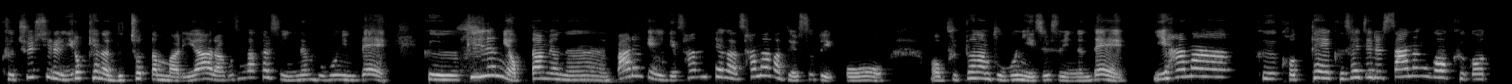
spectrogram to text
그 출시를 이렇게나 늦췄단 말이야? 라고 생각할 수 있는 부분인데 그 필름이 없다면은 빠르게 이게 산패가 산화가 될 수도 있고 어, 불편한 부분이 있을 수 있는데 이 하나 그 겉에 그 세제를 싸는 거 그거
